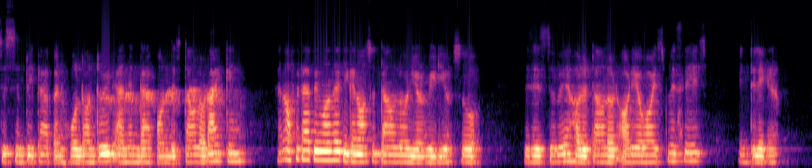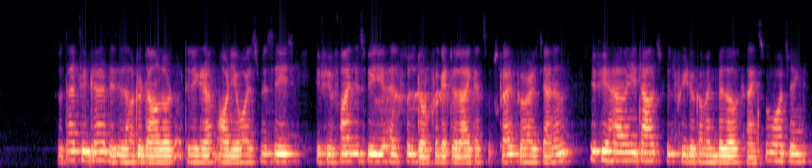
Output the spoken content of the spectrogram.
Just simply tap and hold on to it and then tap on this download icon. And after tapping on that, you can also download your video. So this is the way how to download audio voice message in Telegram. So that's it guys, this is how to download Telegram audio voice message. If you find this video helpful, don't forget to like and subscribe to our channel. If you have any doubts, feel free to comment below. Thanks for watching.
